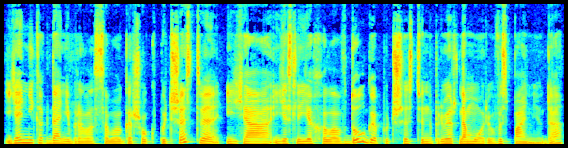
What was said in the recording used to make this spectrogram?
Я никогда не брала с собой горшок в путешествие, и я, если ехала в долгое путешествие, например, на море, в Испанию, да,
